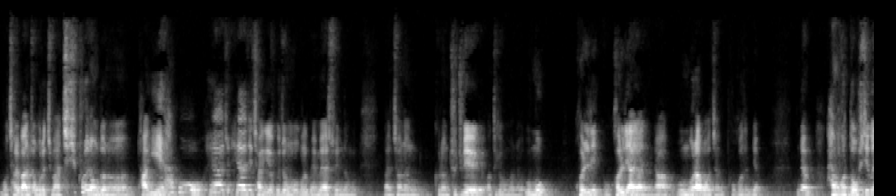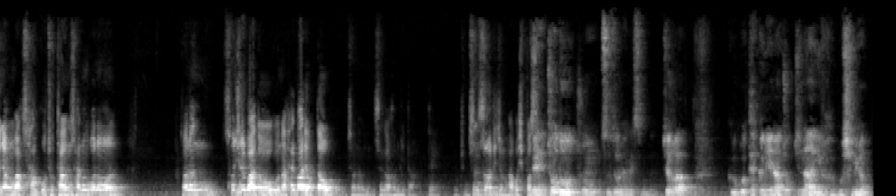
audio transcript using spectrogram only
뭐 절반 좀 그렇지만 70% 정도는 다 이해하고 해야지 해야지 자기가 그 종목을 매매할 수 있는 난 저는 그런 주주의 어떻게 보면 의무 권리 권리 아니라 의무라고 저는 보거든요. 근데 아무것도 없이 그냥 막 사고 좋다고 사는 거는 저는 손실 봐도 할 말이 없다고 저는 생각합니다. 네. 좀 순서리 좀 하고 싶었어요. 네, 저도 좀 순서를 하겠습니다. 제가 그 뭐 댓글이나 쪽지나 이런 거 보시면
